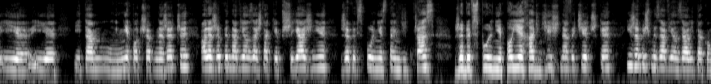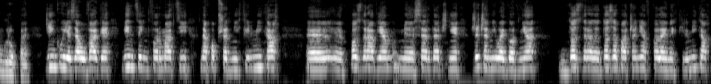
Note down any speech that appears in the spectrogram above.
i, i, i tam niepotrzebne rzeczy, ale żeby nawiązać takie przyjaźnie, żeby wspólnie spędzić czas, żeby wspólnie pojechać gdzieś na wycieczkę i żebyśmy zawiązali taką grupę. Dziękuję za uwagę. Więcej informacji na poprzednich filmikach. E, Pozdrawiam e, serdecznie, życzę miłego dnia. Do, do zobaczenia w kolejnych filmikach.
